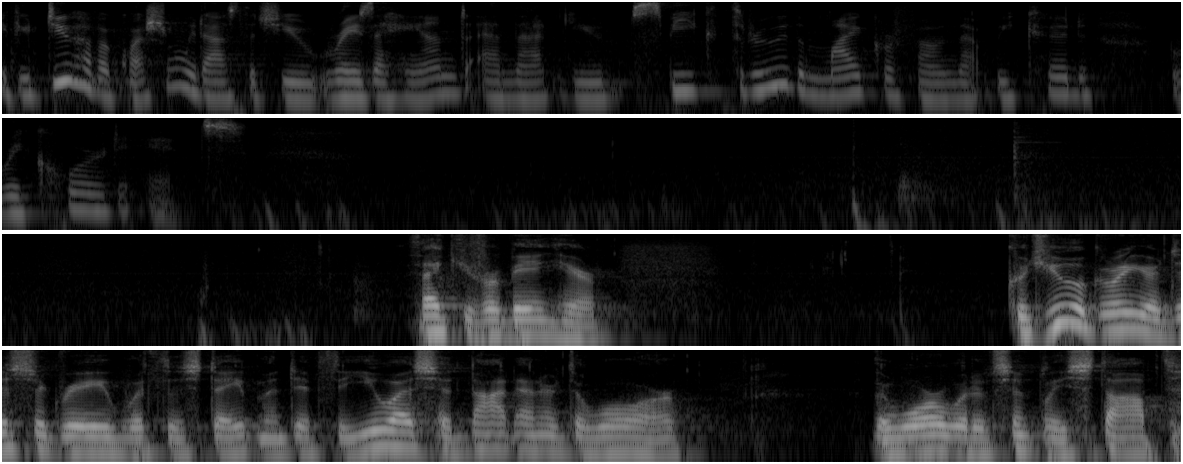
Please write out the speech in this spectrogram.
if you do have a question, we'd ask that you raise a hand and that you speak through the microphone that we could record it. Thank you for being here. Could you agree or disagree with the statement if the U.S. had not entered the war, the war would have simply stopped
